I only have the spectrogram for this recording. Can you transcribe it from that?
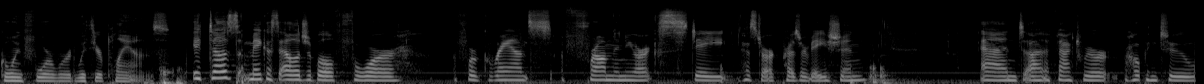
going forward with your plans? It does make us eligible for for grants from the New York State Historic Preservation. And uh, in fact, we're hoping to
